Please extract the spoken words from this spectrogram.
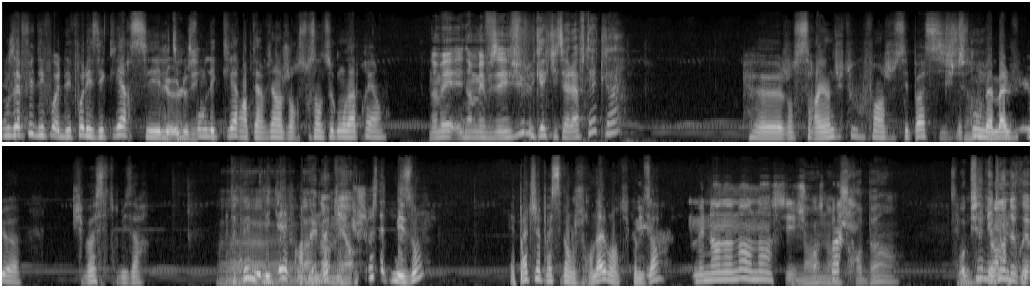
vous avez fait des fois, des fois les éclairs, c'est le, le Attendez. son de l'éclair intervient genre 60 secondes après. Hein. Non, mais, non, mais vous avez vu le gars qui était à la fenêtre là? Euh, j'en sais rien du tout. Enfin, je sais pas si Putain. ça se trouve, on a mal vu. euh, Je sais pas, c'est trop bizarre. euh... Attends, mais les gars, bah, rappellent non, pas mais quelque chose cette maison? Elle est pas déjà passée dans le journal ou un truc comme ça? Mais non, non, non, non, c'est. Je Non, pense non, pas. je crois pas. hein. Au pire, les gars, on devrait.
